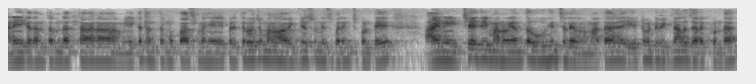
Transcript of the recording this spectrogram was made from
అనేకదంతం దత్తానాం ఏకదంతం ఉపాస్మహే. ప్రతిరోజు మనం ఆ విఘ్నేశ్వరుని స్మరించుకుంటే ఆయన ఇచ్చేది మనం ఎంతో ఊహించలేమన్నమాట. ఎటువంటి విఘ్నాలు జరగకుండా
